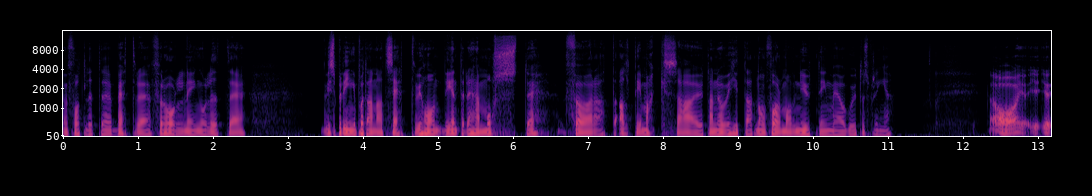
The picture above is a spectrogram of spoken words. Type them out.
eh, fått lite bättre förhållning och lite vi springer på ett annat sätt. Vi har, det är inte det här måste för att alltid maxa utan nu har vi hittat någon form av njutning med att gå ut och springa. Ja, i,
